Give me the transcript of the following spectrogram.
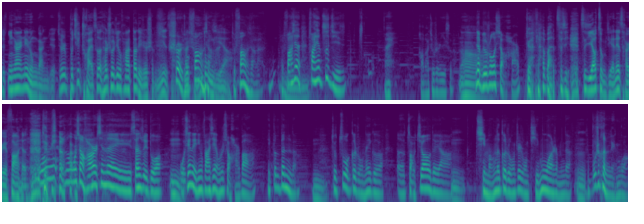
就应该是那种感觉，就是不去揣测他说这个话到底是什么意思啊，事儿就放下来，啊，就放下来，就发现、嗯发现自己，哎，好吧，就这个意思吧。啊，那比如说我小孩儿，对他把自己自己要总结那词儿也放下了，我我我小孩儿现在三岁多，嗯，我现在已经发现，我说小孩儿吧，你笨笨的，嗯就做各种那个呃早教的呀、嗯启蒙的各种这种题目啊什么的，嗯不是很灵光，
